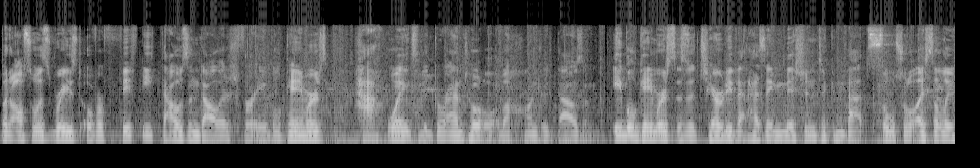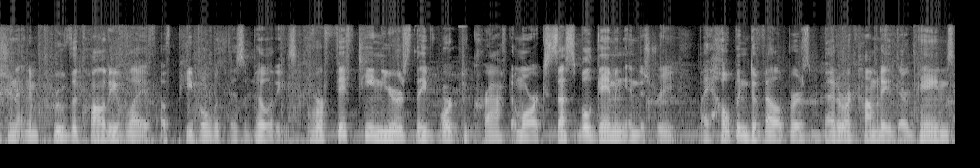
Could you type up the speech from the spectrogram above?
but also has raised over fifty thousand dollars for able gamers halfway to the grand total of a hundred thousand. Able gamers is a charity that has a mission to combat social isolation and improve the quality of life of people with disabilities. Over 15 years they've worked to craft a more accessible gaming industry by helping developers better accommodate their games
